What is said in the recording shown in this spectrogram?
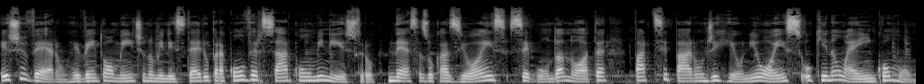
estiveram eventualmente no Ministério para conversar com o ministro. Nessas ocasiões, segundo a nota, participaram de reuniões, o que não é incomum.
